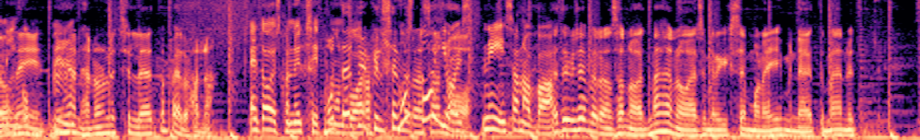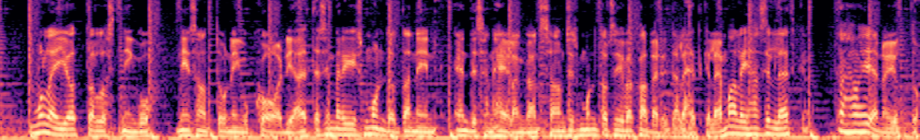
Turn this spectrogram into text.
oo- niinku- Niin, mm. niin hänhän on nyt silleen, että no perhana. Et oisko nyt sit Mut mun vuoro? kyllä sen Musta verran sanoa. ois- Niin, sano vaan. Täytyy sen verran sanoa, että mähän on esimerkiksi semmoinen ihminen, että mä nyt... Mulla ei ole tollaista niinku, niin sanottua niinku koodia. Että esimerkiksi mun tota, niin, entisen Heilan kanssa on siis mun tosi hyvä kaveri tällä hetkellä. Ja mä olin ihan silleen, että tämähän on hieno juttu.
